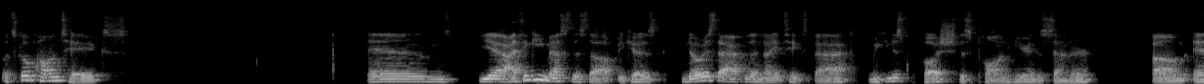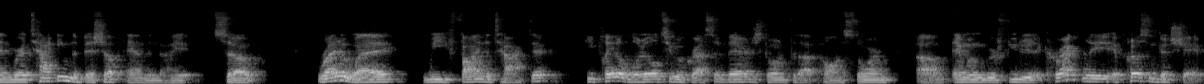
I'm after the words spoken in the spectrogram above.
Let's go pawn takes. And yeah, I think he messed this up because notice that after the knight takes back, we can just push this pawn here in the center. Um, and we're attacking the bishop and the knight. So right away, we find a tactic. He played a little too aggressive there, just going for that pawn storm. Um, and when we refuted it correctly, it put us in good shape.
